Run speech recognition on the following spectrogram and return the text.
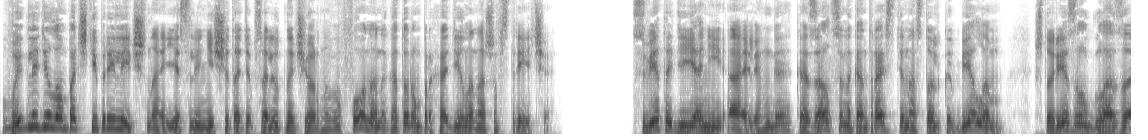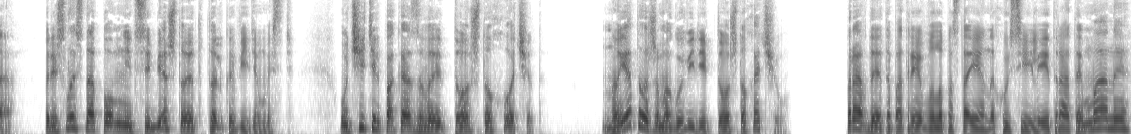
Выглядел он почти прилично, если не считать абсолютно черного фона, на котором проходила наша встреча. Цвет одеяний Айлинга казался на контрасте настолько белым, что резал глаза. Пришлось напомнить себе, что это только видимость. Учитель показывает то, что хочет. Но я тоже могу видеть то, что хочу. Правда, это потребовало постоянных усилий и траты маны,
